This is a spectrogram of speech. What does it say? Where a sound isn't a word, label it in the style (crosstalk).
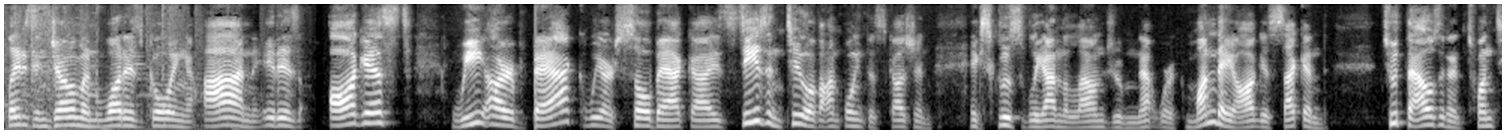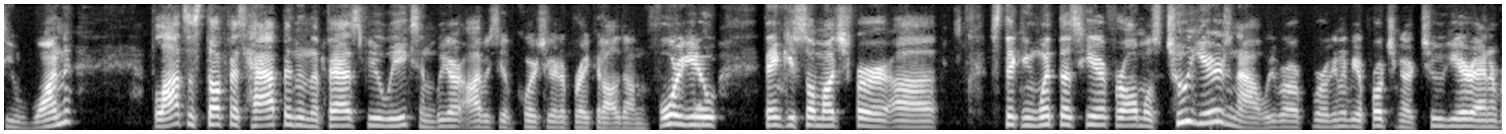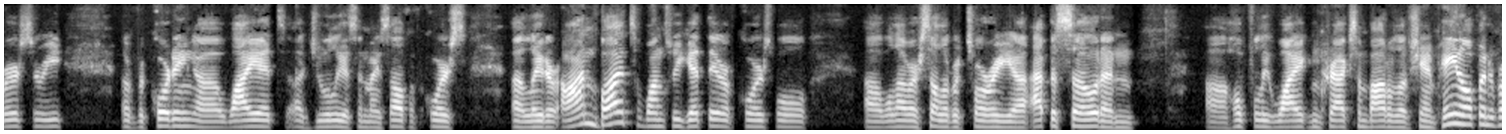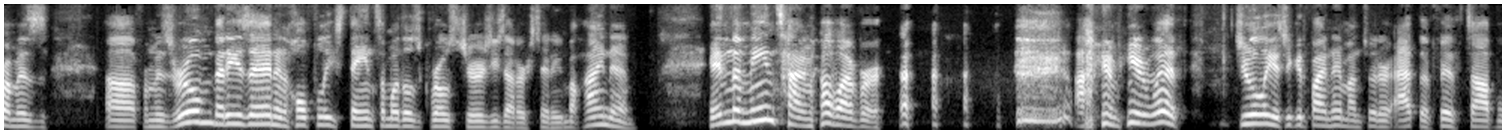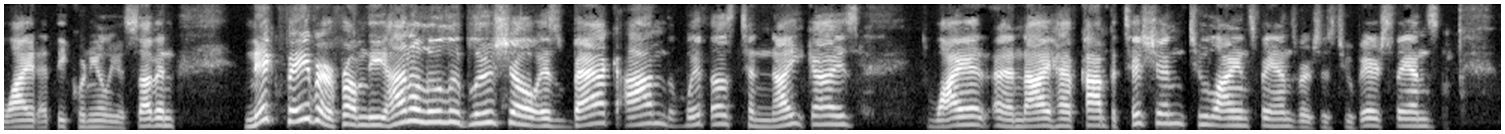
Ladies and gentlemen, what is going on? It is August. We are back. We are so back, guys. Season two of On Point Discussion exclusively on the Lounge Room Network. Monday, August 2nd, 2021. Lots of stuff has happened in the past few weeks, and we are obviously, of course, here to break it all down for you. Thank you so much for uh, sticking with us here for almost two years now. We were we're going to be approaching our two year anniversary of recording uh, Wyatt, uh, Julius, and myself, of course, uh, later on. But once we get there, of course, we'll uh, we'll have our celebratory uh, episode, and uh, hopefully Wyatt can crack some bottles of champagne open from his from his room that he's in, and hopefully stain some of those gross jerseys that are sitting behind him. In the meantime, (laughs) however, (laughs) I am here with Julius. You can find him on Twitter at the fifth top, Wyatt at the Cornelius seven. Nick Faber from the Honolulu Blue Show is back on with us tonight, guys. Wyatt and I have competition two Lions fans versus two Bears fans.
